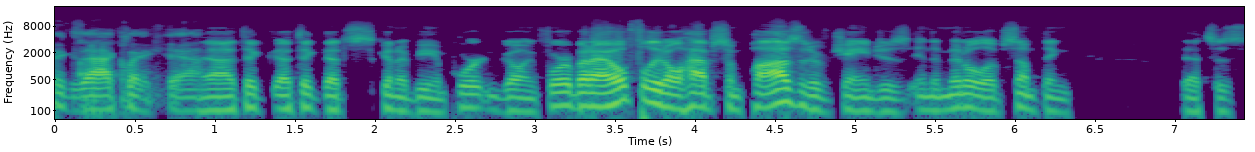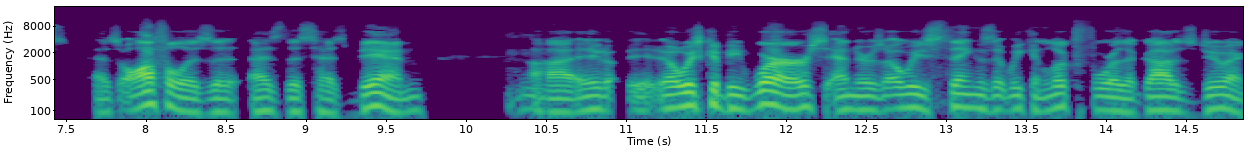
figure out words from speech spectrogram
Exactly. Yeah. I think I think that's going to be important going forward. But I hopefully it'll have some positive changes in the middle of something that's as as awful as as this has been. Mm-hmm. Uh, it it always could be worse, and there's always things that we can look for that God is doing.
